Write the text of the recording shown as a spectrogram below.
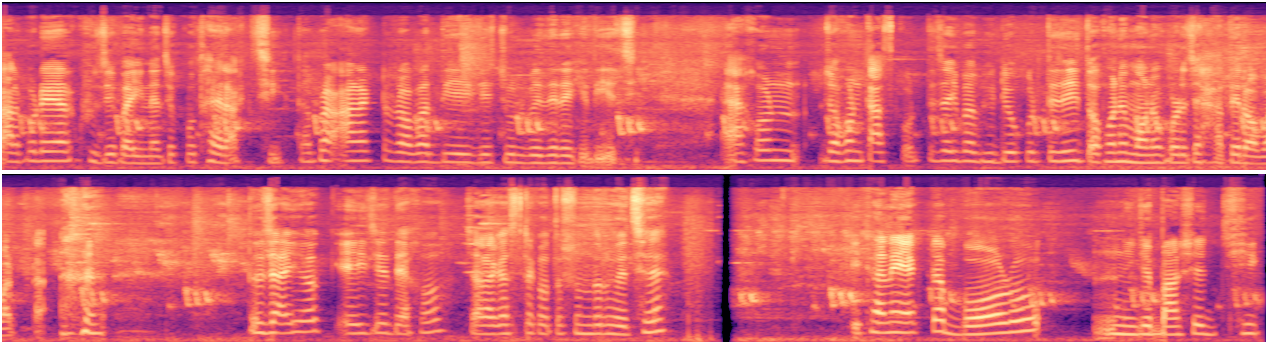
তারপরে আর খুঁজে পাই না যে কোথায় রাখছি। তারপর আর একটা রবার দিয়ে যে চুল বেঁধে রেখে দিয়েছি। এখন যখন কাজ করতে যাই বা ভিডিও করতে যাই, তখনই মনে পড়ে যে হাতে রবারটা। তো যাই হোক, এই যে দেখো চারা গাছটা কত সুন্দর হয়েছে। এখানে একটা বড় নিজে বাঁশের ঝিক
